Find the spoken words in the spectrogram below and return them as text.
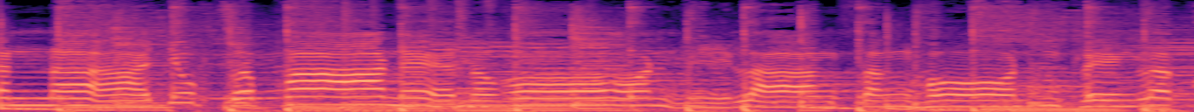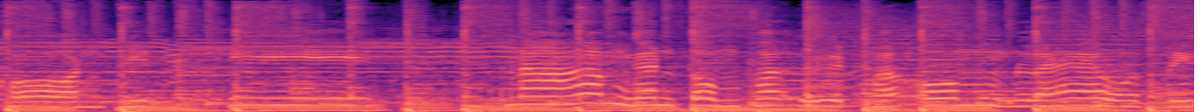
อนหน้ายุบสภาแน่นอน มีลางสังหรณ์เพลงละครผิดที่น้ำเงินต้มผะอืดผะอมแล้วสิ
